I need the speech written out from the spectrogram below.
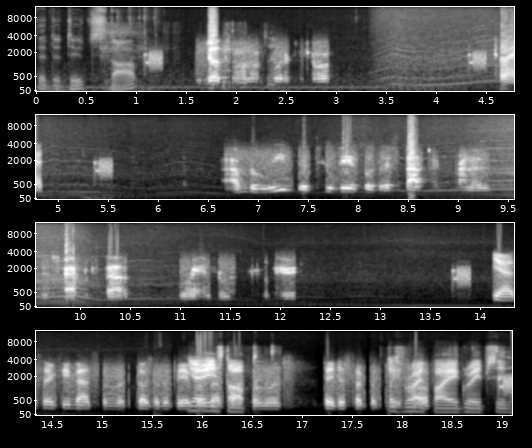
Did the dude stop? Just one on border control. Go ahead. I believe the two vehicles that stopped in front of the traffic stop ran from here. Yeah, 60, that's the, those are the vehicles Yeah, he that stopped. from us. They just took the He's plates right off. by Grapeseed.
